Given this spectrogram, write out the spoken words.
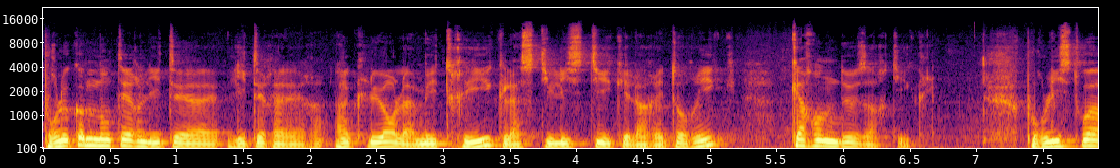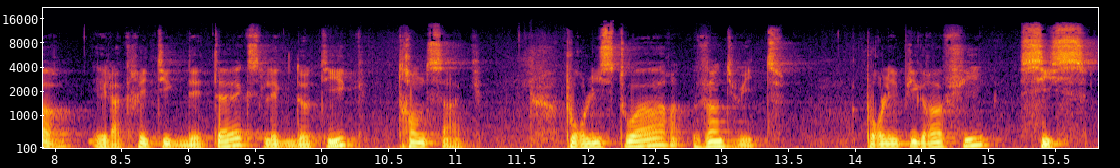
Pour le commentaire littéraire, incluant la métrique, la stylistique et la rhétorique, 42 articles. Pour l'histoire et la critique des textes, l'ecdotique, 35. Pour l'histoire, 28. Pour l'épigraphie, 6,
